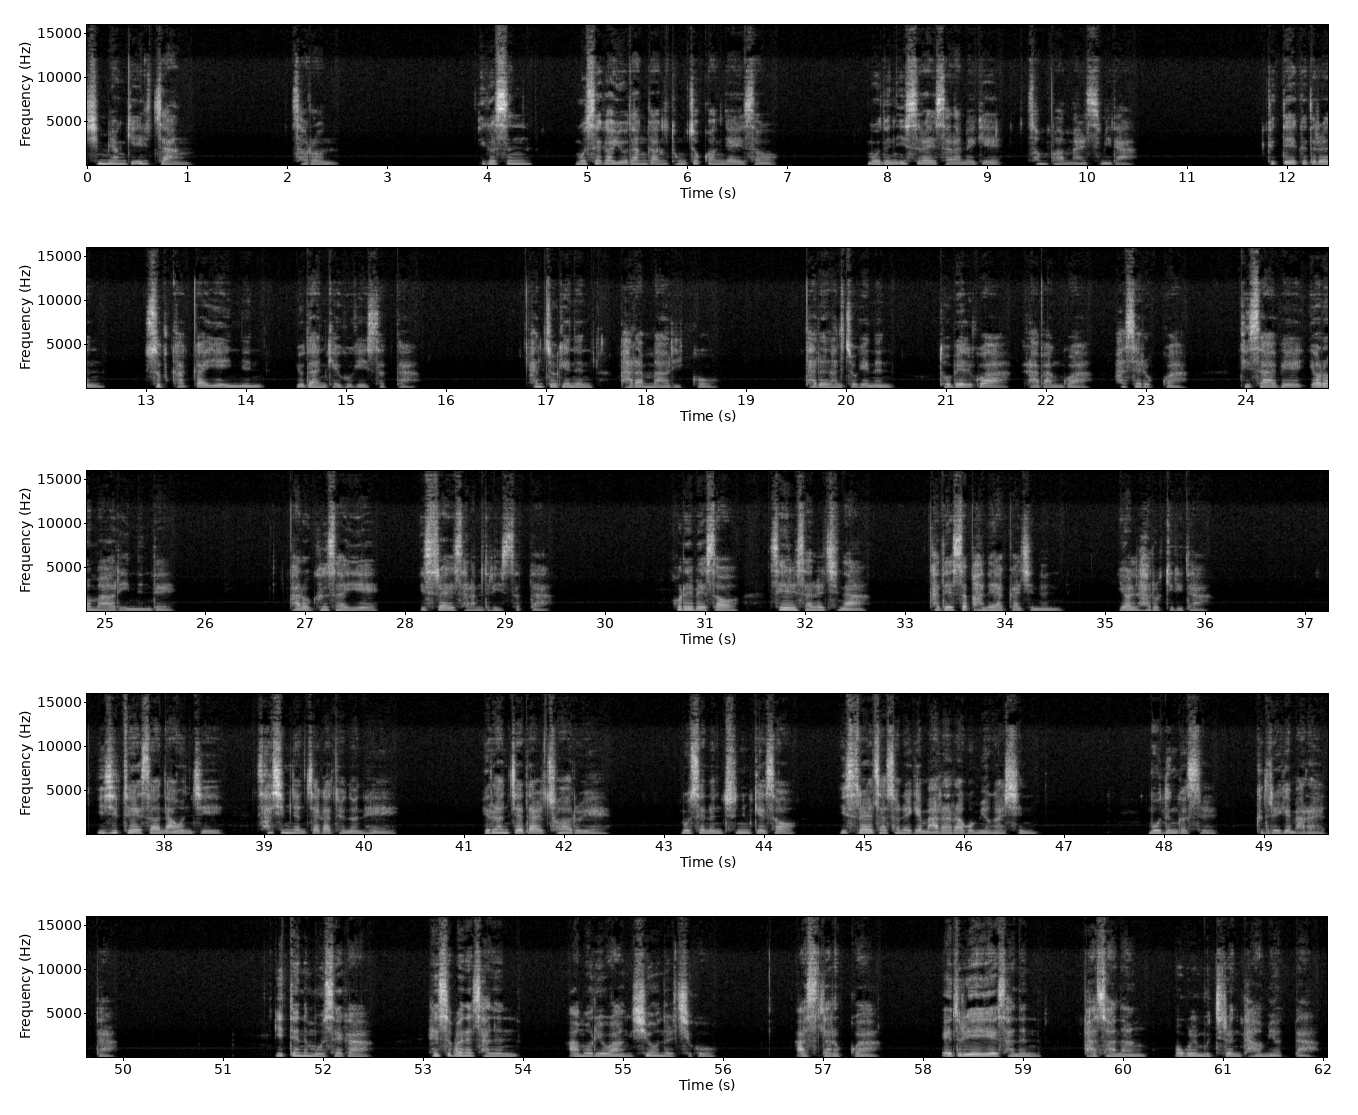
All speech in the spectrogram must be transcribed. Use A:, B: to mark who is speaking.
A: 신명기 1장 서론 이것은 모세가 요단강 동쪽 광야에서 모든 이스라엘 사람에게 선포한 말씀이다. 그때 그들은 숲 가까이에 있는 요단 계곡에 있었다. 한쪽에는 바람 마을이 있고 다른 한쪽에는 도벨과 라반과 하세롯과 디사압의 여러 마을이 있는데 바로 그 사이에 이스라엘 사람들이 있었다. 호렙에서 세일산을 지나 가데스 바네아까지는 열 하루 길이다. 이집트에서 나온 지 40년째가 되는 해에 열한째 달 초하루에 모세는 주님께서 이스라엘 자손에게 말하라고 명하신 모든 것을 그들에게 말하였다. 이때는 모세가 헤스본에 사는 아모리 왕 시온을 치고 아스다롯과 에드리에에 사는 바산왕 옥을 무찌른 다음이었다.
